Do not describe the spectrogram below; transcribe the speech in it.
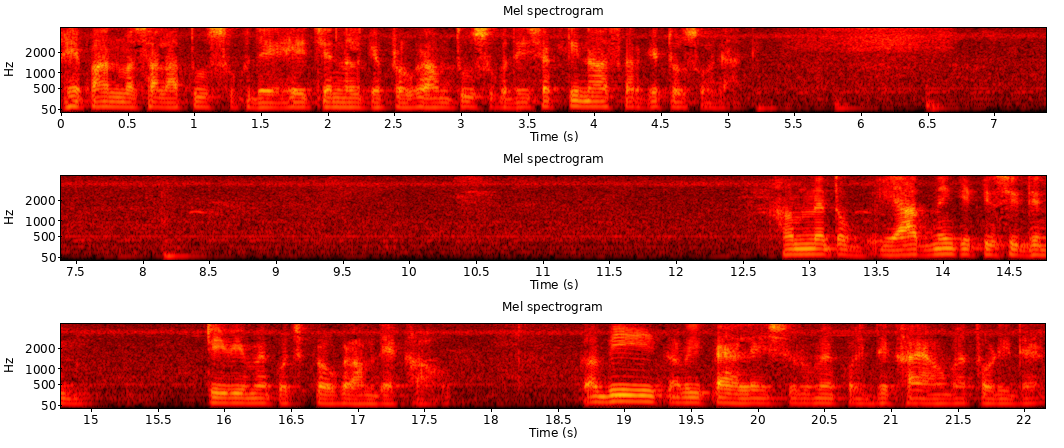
हे पान मसाला, तू सुख दे. हे चैनल के प्रोग्राम, तू सुख दे. शक्ति नाश करके टुस हो जाती. हमने तो याद नहीं कि किसी दिन टीवी में कुछ प्रोग्राम देखा हो. कभी कभी पहले शुरू में कोई दिखाया होगा थोड़ी देर.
